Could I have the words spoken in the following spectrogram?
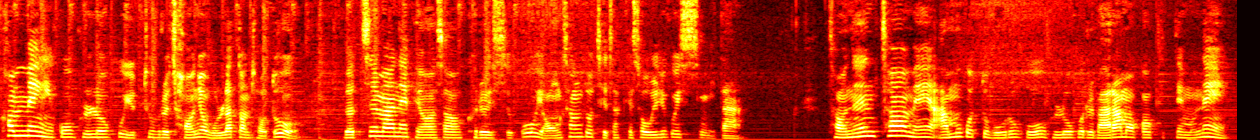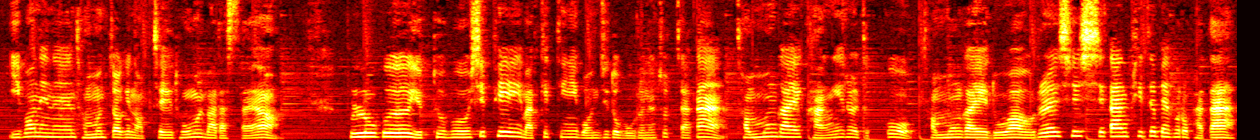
컴맹이고 블로그, 유튜브를 전혀 몰랐던 저도 며칠 만에 배워서 글을 쓰고 영상도 제작해서 올리고 있습니다. 저는 처음에 아무것도 모르고 블로그를 말아먹었기 때문에 이번에는 전문적인 업체의 도움을 받았어요. 블로그, 유튜브, CPA 마케팅이 뭔지도 모르는 초짜가 전문가의 강의를 듣고 전문가의 노하우를 실시간 피드백으로 받아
